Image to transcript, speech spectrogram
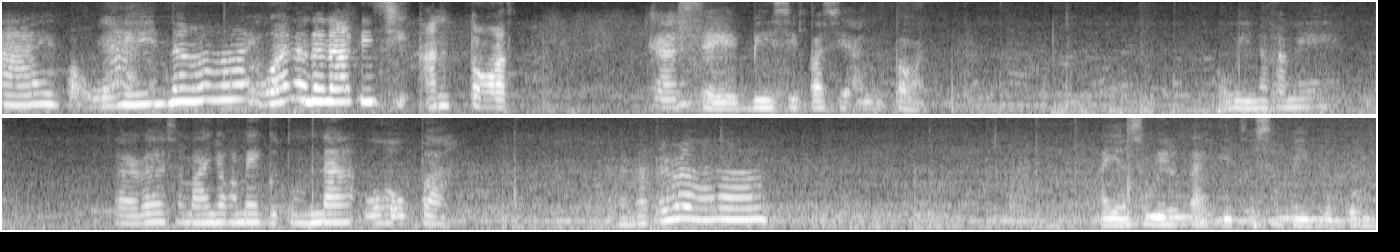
ay pauwi na. Iwanan na natin si Antot. Kasi busy pa si Antot. Uwi na kami. Tara, samahan nyo kami. Gutom na. Uhaw pa. Tara, tara. Ayan, sumilo tayo dito sa may bubong.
